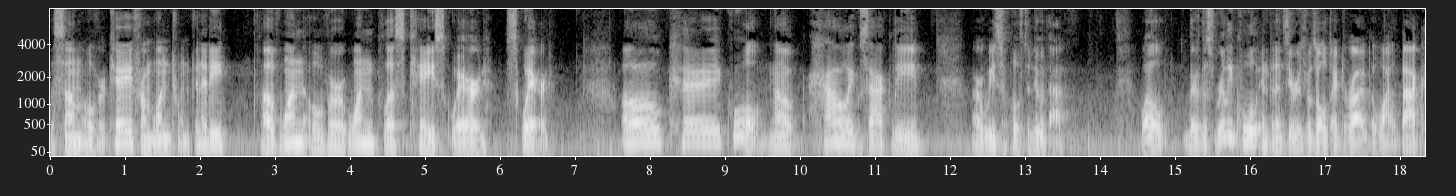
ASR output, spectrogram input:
the sum over k from 1 to infinity of 1 over 1 plus k squared squared. Okay, cool. Now, how exactly are we supposed to do that? Well, there's this really cool infinite series result I derived a while back.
